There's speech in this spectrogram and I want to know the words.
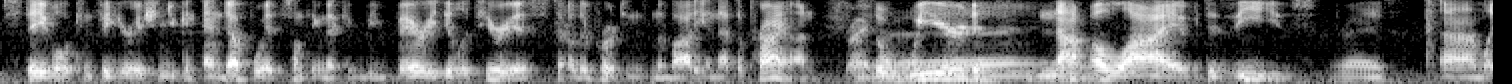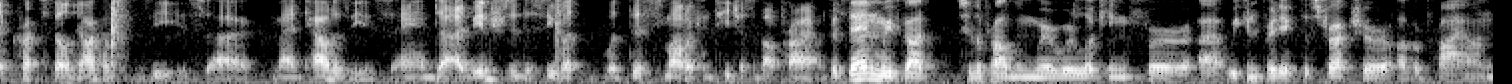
stable configuration, you can end up with something that can be very deleterious to other proteins in the body, and that's a prion, Right. the weird, not alive disease Right. um, like Creutzfeldt-Jakob's disease, uh, mad cow disease, and uh, I'd be interested to see what, what this model can teach us about prions. But then we've got to the problem where we're looking for, uh, we can predict the structure of a prion.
